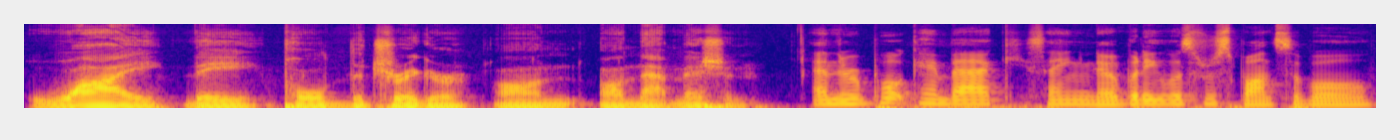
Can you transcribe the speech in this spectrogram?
why they pulled the trigger on on that mission. And the report came back saying nobody was responsible,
